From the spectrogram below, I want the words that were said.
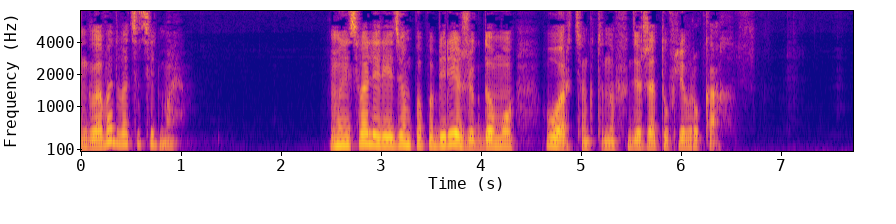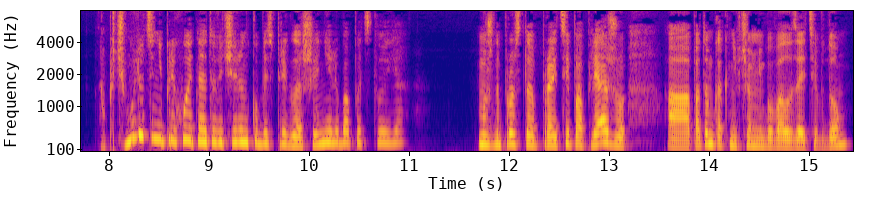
Глава 27. Мы с Валерией идем по побережью к дому Уортингтонов, держа туфли в руках. «А почему люди не приходят на эту вечеринку без приглашения?» — любопытствую я. «Можно просто пройти по пляжу, а потом, как ни в чем не бывало, зайти в дом».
